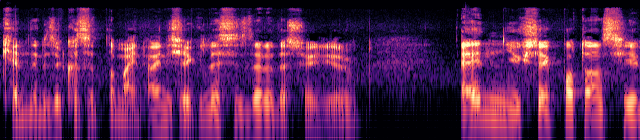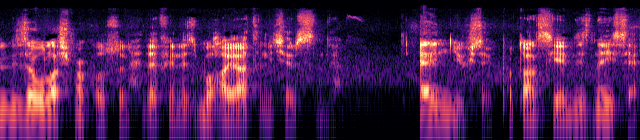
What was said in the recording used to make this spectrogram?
Kendinizi kısıtlamayın. Aynı şekilde sizlere de söylüyorum. en yüksek potansiyelinize ulaşmak olsun hedefiniz bu hayatın içerisinde. En yüksek potansiyeliniz neyse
